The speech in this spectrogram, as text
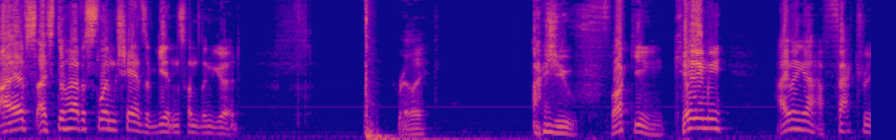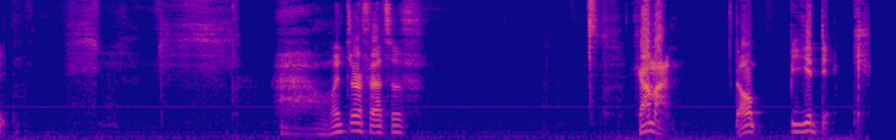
I have I still have a slim chance of getting something good. Really? Are you fucking kidding me? I even got a factory Winter offensive. Come on. Don't be a dick.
